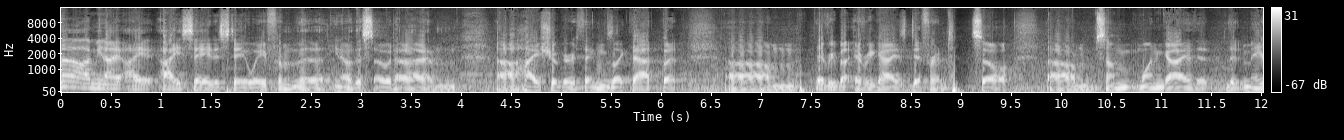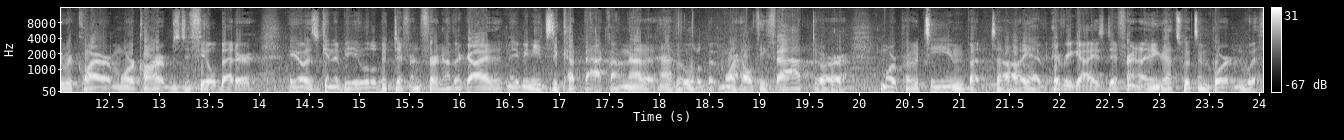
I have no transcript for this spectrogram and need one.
I mean, I, I, I, say to stay away from the you know the soda and uh, high sugar things like that. But um, every every guy is different. So um, some one guy that, that may require more carbs to feel better, you know, is going to be a little bit different for another guy that maybe needs to cut back on that and have a little bit more healthy fat or more protein. But uh, yeah, every guy is different. I think that's what's important with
